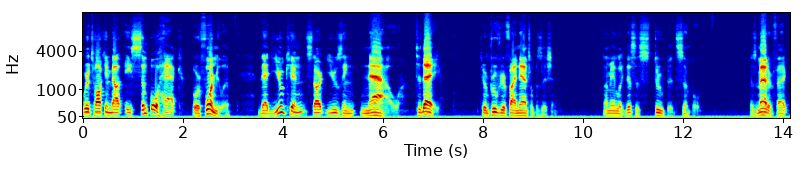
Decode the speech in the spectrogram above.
we're talking about a simple hack or formula that you can start using now, today, to improve your financial position. I mean, look, this is stupid simple. As a matter of fact,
